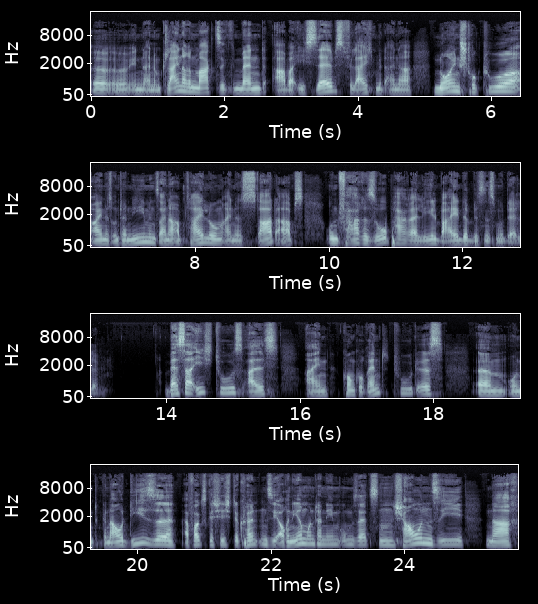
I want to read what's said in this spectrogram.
äh, in einem kleineren Marktsegment, aber ich selbst vielleicht mit einer neuen Struktur eines Unternehmens, einer Abteilung, eines Startups und fahre so parallel beide Businessmodelle. Besser ich tue es als ein Konkurrent tut es. Ähm, und genau diese Erfolgsgeschichte könnten Sie auch in Ihrem Unternehmen umsetzen. Schauen Sie nach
